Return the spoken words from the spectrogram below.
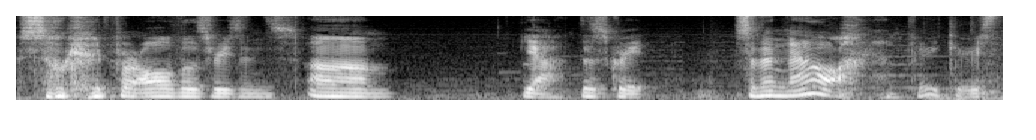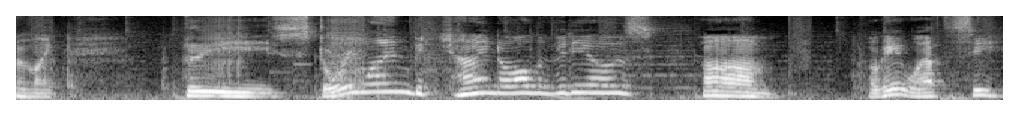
So good for all those reasons. Um, yeah, this is great. So then now, I'm very curious. Then like the storyline behind all the videos. Um, okay, we'll have to see.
